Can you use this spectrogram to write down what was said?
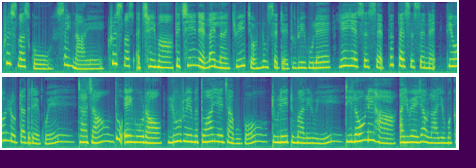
ခရစ်စမတ်ကိုစိတ်နာတယ်ခရစ်စမတ်အချိန်မှာတချင်းနဲ့လိုက်လံကြွေးကြော်နှုတ်ဆက်တဲ့သူတွေကိုလည်းရဲရဲဆက်ဆက်ပက်ပက်ဆက်ဆက်နဲ့ပြောလွတ်တတ်တဲ့ကွယ်ဒါကြောင့်သူ့အိမ်ကိုယ်တော်လူတွေမသွားရဲကြဘူးပေါ့တူလေးတူမလေးတို့ရေဒီလုံးလေးဟာအရွယ်ရောက်လာရုံမက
